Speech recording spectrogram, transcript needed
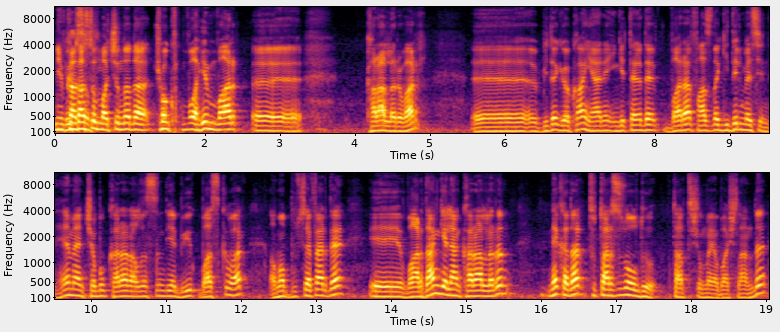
Newcastle. maçında da çok vahim var e, kararları var. E, bir de Gökhan yani İngiltere'de VAR'a fazla gidilmesin hemen çabuk karar alınsın diye büyük baskı var. Ama bu sefer de e, VAR'dan gelen kararların ne kadar tutarsız olduğu tartışılmaya başlandı.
